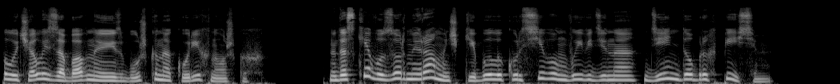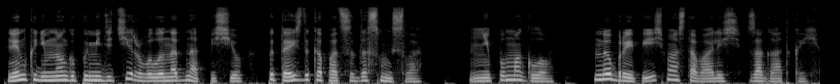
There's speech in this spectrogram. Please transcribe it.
Получалась забавная избушка на курьих ножках. На доске в узорной рамочке было курсивом выведено «День добрых писем». Ленка немного помедитировала над надписью, пытаясь докопаться до смысла. Не помогло. Добрые письма оставались загадкой.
